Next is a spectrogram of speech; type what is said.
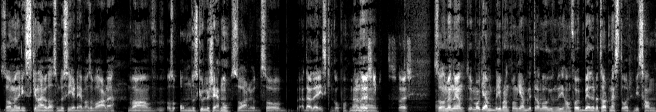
Så, men risken er jo da, som du sier, det altså, Hva er det? Hva, altså, om det skulle skje noe, så er det jo så, Det er jo det risken går på. Ja, Men, det er eh, kjipt. Det er kjipt. Så, men igjen, du må gamble iblant på en gamble litt. Og han får jo bedre betalt neste år hvis han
